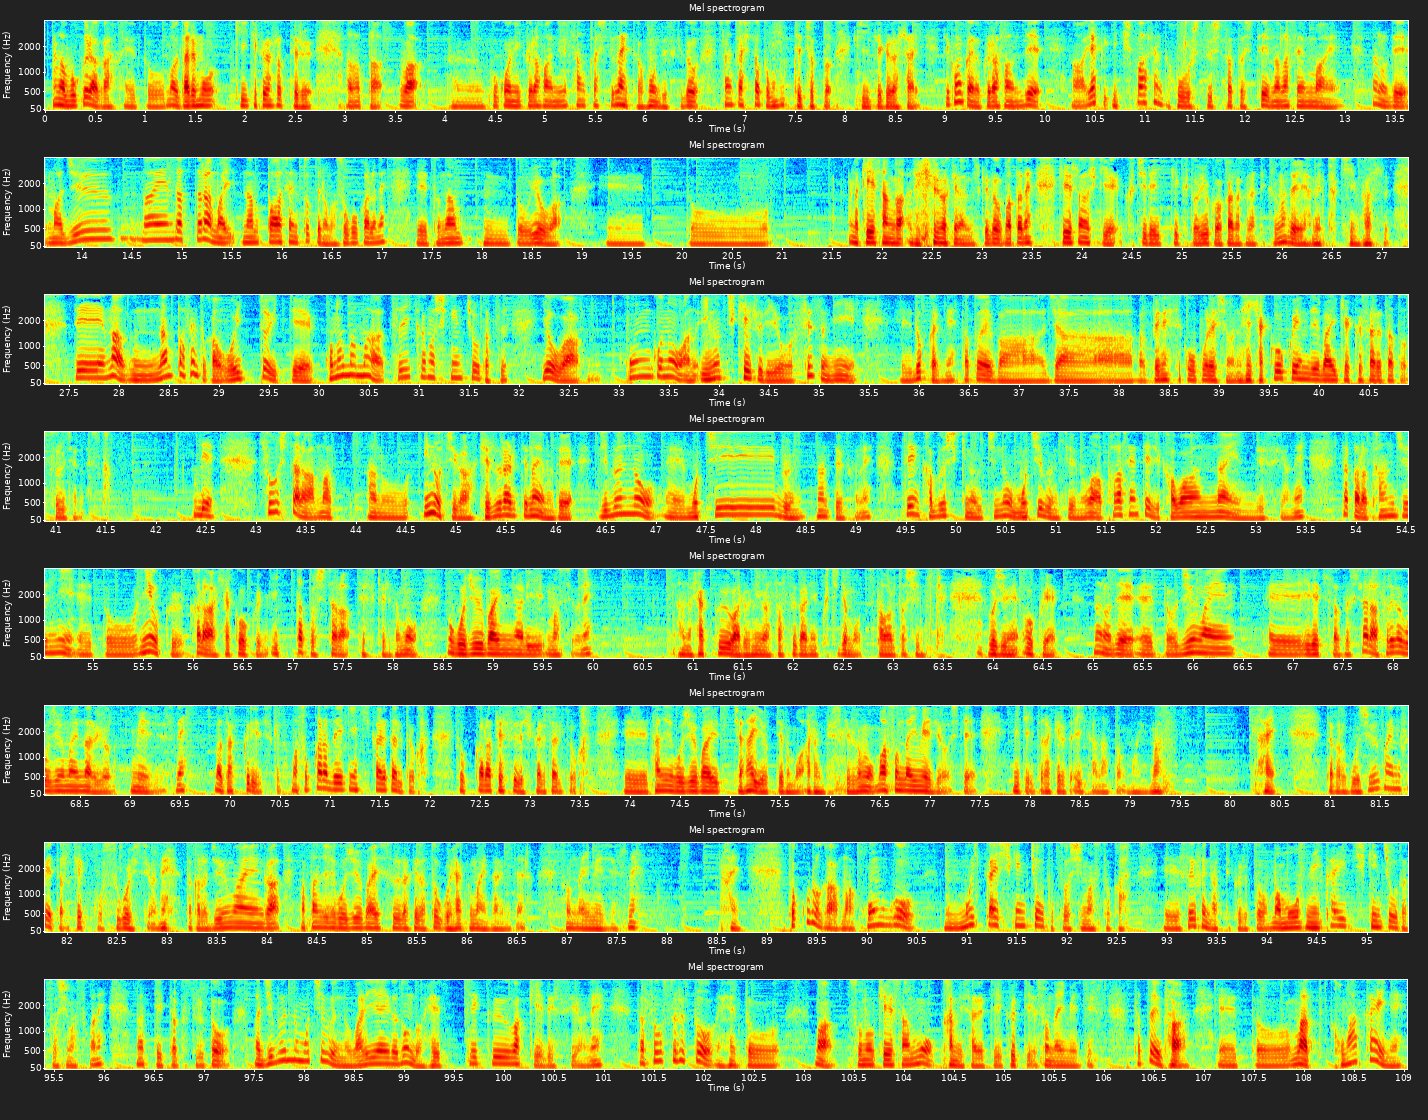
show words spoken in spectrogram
まあ、僕らが、えーとまあ、誰も聞いてくださってるあなたはうんここにクラファンに参加してないとは思うんですけど参加したと思ってちょっと聞いてください。で今回のクラファンで、まあ、約1%放出したとして7000万円。なので、まあ、10万円だったらまあ何パーセントっていうのはそこからね、えーとなんうんと要はえっ、とま計算ができるわけなんですけど、またね、計算式口で言っていくとよくわからなくなってくるのでやめときます。で、まあ、何パーセントか置いといて、このまま追加の資金調達、要は今後のあの命削りをせずに、どっかにね、例えば、じゃあ、ベネッセコーポレーションに 100億円で売却されたとするじゃないですか。で、そうしたら、まあ、あの命が削られてないので自分の、えー、持ち分なんていうんですかね全株式のうちの持ち分っていうのはパーセンテージ変わんないんですよね。だから単純に、えーと、2億から100億にいったとしたらですけれどももう50倍になりますよね。あの100割るにはさすがに口でも伝わると信じて50円億円。なので、えーと、10万円、えー、入れてたとしたらそれが50万円になるようなイメージですねまあ、ざっくりですけど、まあ、そこから税金引かれたりとか、そこから手数料引かれたりとか、えー、単純に50倍じゃないよっていうのもあるんですけれども、まあ、そんなイメージをして見ていただけるといいかなと思います。はい。だから50倍に増えたら結構すごいですよね。だから10万円が、まあ、単純に50倍するだけだと500万円になるみたいな、そんなイメージですね。はい。ところが、まあ、今後、もう1回資金調達をしますとか、えー、そういうふうになってくると、まあ、もう2回資金調達をしますとかねなっていったとすると、まあ、自分の持ち分の割合がどんどん減っていくわけですよね。だそうすると,、えーとまあ、その計算も加味されていくっていうそんなイメージです例えば、えっ、ー、とまあ、細かいね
